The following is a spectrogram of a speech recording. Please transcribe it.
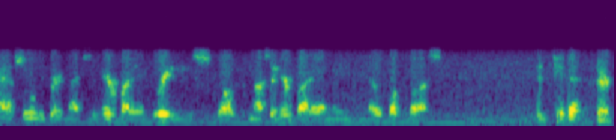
absolutely great matches, and everybody agrees. Well, when I say everybody, I mean you know, both of us. The two that matter.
